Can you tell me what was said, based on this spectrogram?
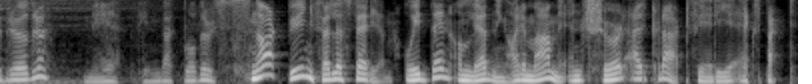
Superbrødre med Finnback Brothers. Snart begynner fellesferien, og i den anledning har jeg med meg en sjølerklært ferieekspert.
